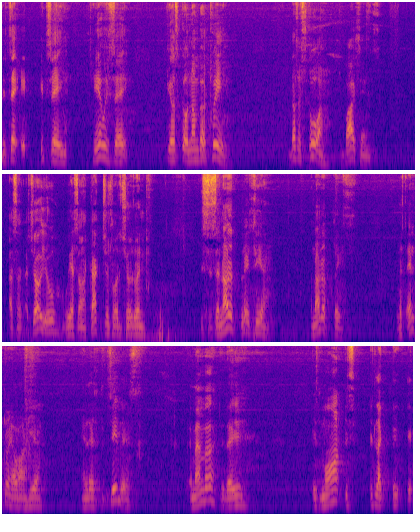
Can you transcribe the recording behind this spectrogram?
it's a, it's a, here we say, Kiosco number three. That's a store to buy things. As I show you, we have some attractions for the children. This is another place here, another place. Let's enter around here and let's see this. Remember, today is more, it's, it's like, it, it,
